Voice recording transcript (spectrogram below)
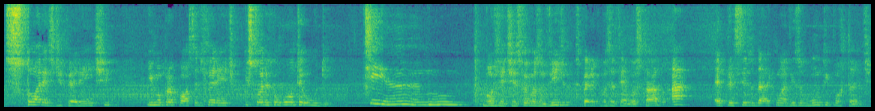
histórias diferentes e uma proposta diferente, histórias com conteúdo. Te amo. Bom, gente, esse foi mais um vídeo. Espero que você tenha gostado. Ah, é preciso dar aqui um aviso muito importante.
